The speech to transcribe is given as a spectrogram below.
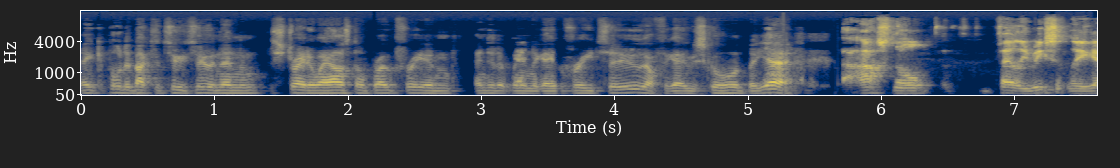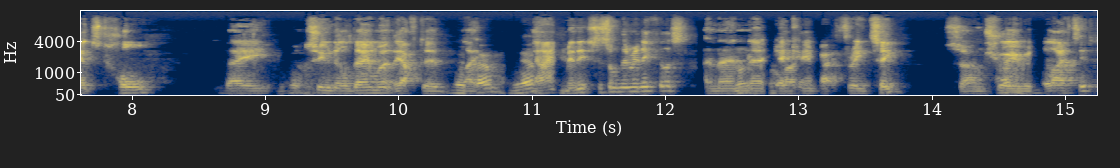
They pulled it back to two-two, and then straight away Arsenal broke free and ended up winning the game three-two. I forget who scored, but yeah, Arsenal fairly recently against Hull. They were 2 0 down, weren't they, after like yeah. nine minutes or something ridiculous? And then uh, yeah, came back 3 2. So I'm sure you were delighted.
